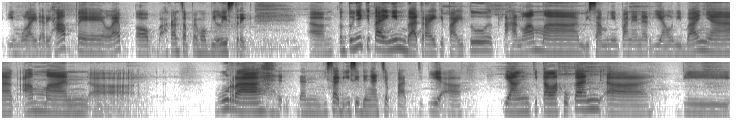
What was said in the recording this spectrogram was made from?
Jadi mulai dari HP, laptop, bahkan sampai mobil listrik. Um, tentunya kita ingin baterai kita itu tahan lama, bisa menyimpan energi yang lebih banyak, aman, uh, murah dan bisa diisi dengan cepat. Jadi uh, yang kita lakukan uh, di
